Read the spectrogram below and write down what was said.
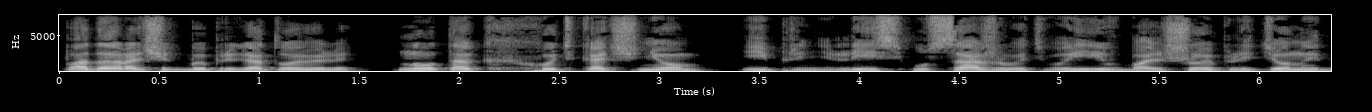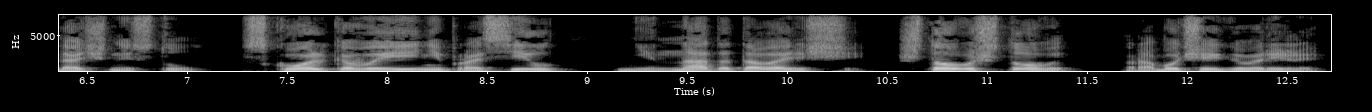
подарочек бы приготовили. Ну так хоть качнем». И принялись усаживать ВИ в большой плетеный дачный стул. Сколько ВИ не просил, не надо, товарищи. Что вы, что вы. Рабочие говорили,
